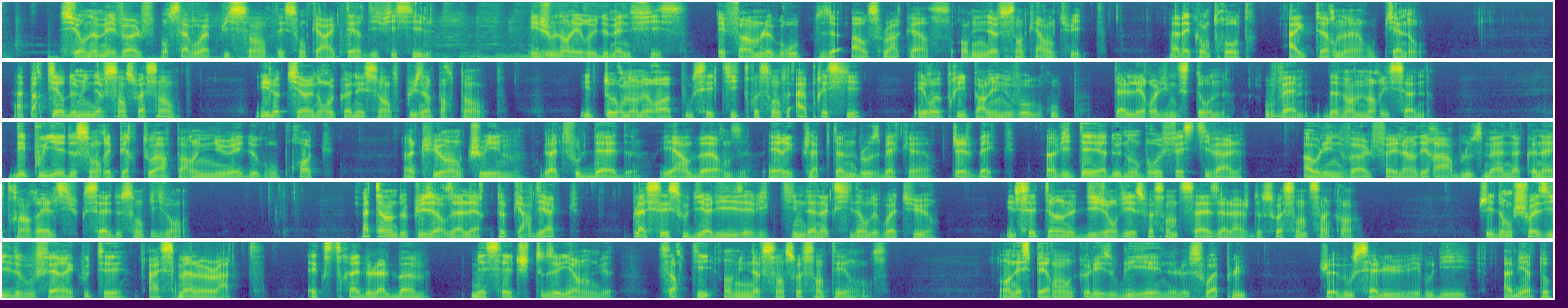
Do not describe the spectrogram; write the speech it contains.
Surnommé Wolf pour sa voix puissante et son caractère difficile, il joue dans les rues de Memphis et forme le groupe The House Rockers en 1948, avec entre autres Ike Turner au piano. À partir de 1960, il obtient une reconnaissance plus importante il tourne en Europe où ses titres sont appréciés et repris par les nouveaux groupes, tels les Rolling Stones ou Vem de Van Morrison. Dépouillé de son répertoire par une nuée de groupes rock, incluant Cream, Grateful Dead, Yardbirds, Eric Clapton, Bruce Becker, Jeff Beck. Invité à de nombreux festivals, Howlin' Wolf est l'un des rares bluesmen à connaître un réel succès de son vivant. Atteint de plusieurs alertes cardiaques, placé sous dialyse et victime d'un accident de voiture, il s'éteint le 10 janvier 76 à l'âge de 65 ans. J'ai donc choisi de vous faire écouter I Smell a Rat, extrait de l'album Message to the Young, sorti en 1971. En espérant que les oubliés ne le soient plus, je vous salue et vous dis à bientôt.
